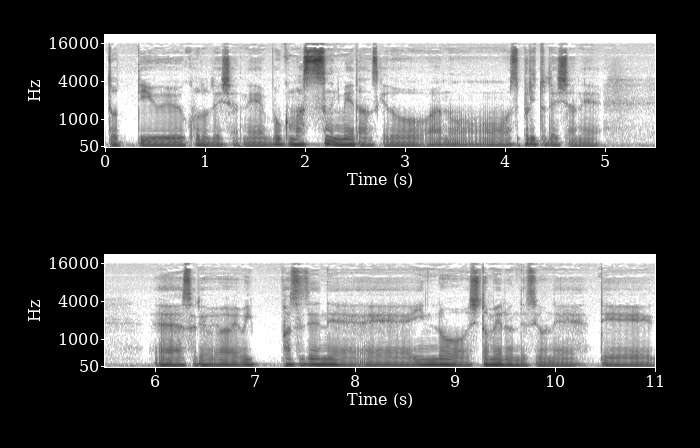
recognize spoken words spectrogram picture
トっていうことでしたね。僕まっすぐに見えたんですけど、あのスプリットでしたね、えそれを一発でね、えー、インローを仕留めるんですよね。で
